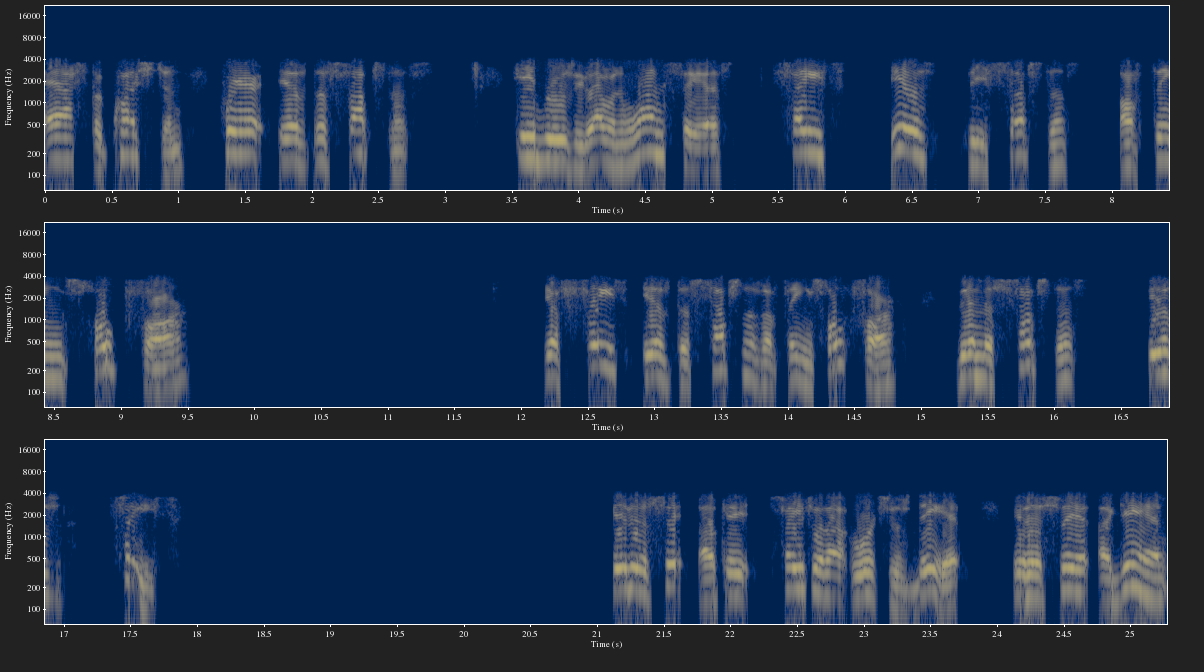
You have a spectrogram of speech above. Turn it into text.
ask the question where is the substance Hebrews 11:1 says, "Faith is the substance of things hoped for." If faith is the substance of things hoped for, then the substance is faith. It is okay. Faith without works is dead. It is said again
